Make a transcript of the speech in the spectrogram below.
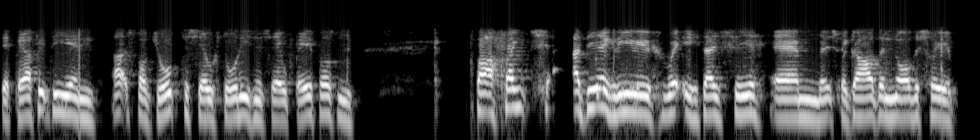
the perfect to you, and that's their job to sell stories and sell papers. And but I think I do agree with what he does say. Um, it's regarding obviously.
